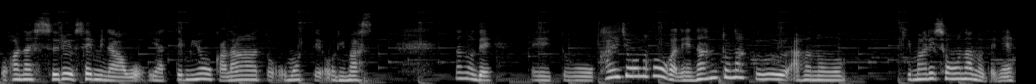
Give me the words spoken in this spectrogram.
お話しするセミナーをやってみようかなと思っております。なので、えっ、ー、と、会場の方がね、なんとなく、あの、決まりそうなのでね、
